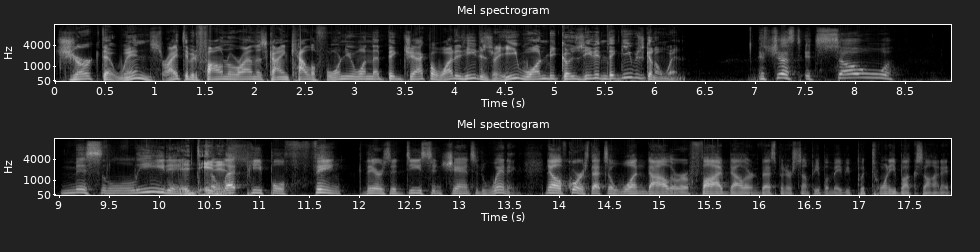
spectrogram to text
jerk that wins, right? They've been following around this guy in California who won that big jackpot. Why did he deserve? He won because he didn't think he was going to win. It's just it's so misleading It- to it let people think there's a decent chance at winning. Now, of course, that's a one dollar or five dollar investment, or some people maybe put twenty bucks on it.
